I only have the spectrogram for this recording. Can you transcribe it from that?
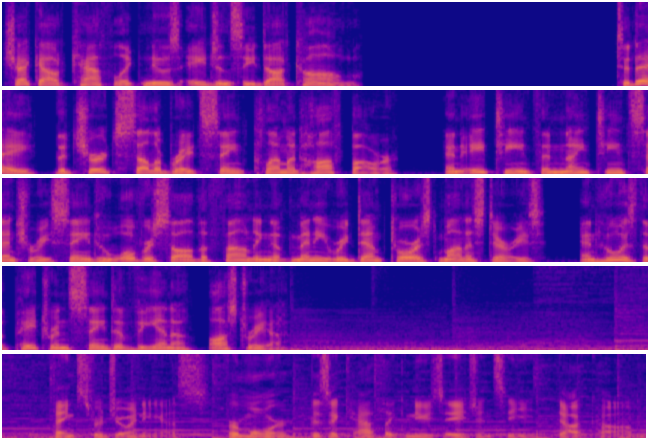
check out CatholicNewsAgency.com. Today, the Church celebrates Saint Clement Hofbauer, an 18th and 19th century saint who oversaw the founding of many Redemptorist monasteries and who is the patron saint of Vienna, Austria. Thanks for joining us. For more, visit CatholicNewsAgency.com.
